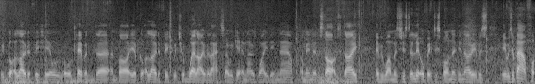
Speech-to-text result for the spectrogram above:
we've got a load of fish here, or, or Kevin uh, and Barty have got a load of fish which are well over that. So we're getting those weighed in now. I mean, at the start of today, everyone was just a little bit despondent. You know, it was it was about f-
